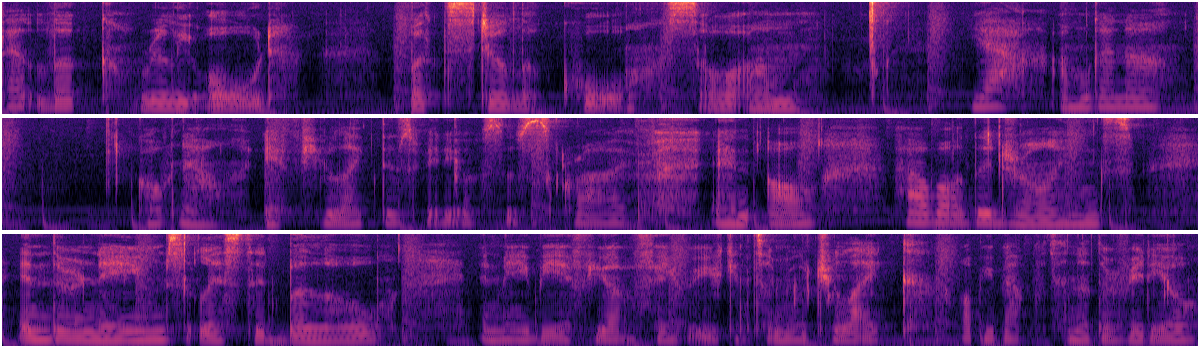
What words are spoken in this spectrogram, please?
that look really old but still look cool. So um yeah I'm gonna go now. If you like this video subscribe and i'll have all the drawings and their names listed below. And maybe if you have a favorite you can tell me what you like. I'll be back with another video.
